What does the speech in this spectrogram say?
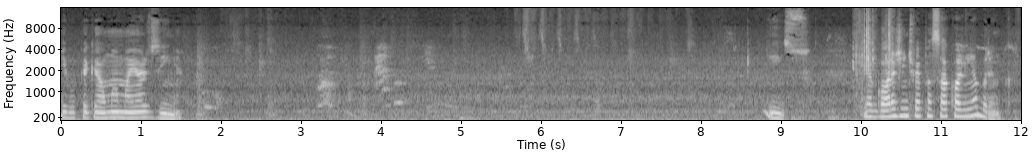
E vou pegar uma maiorzinha. Isso. E agora a gente vai passar a colinha branca.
